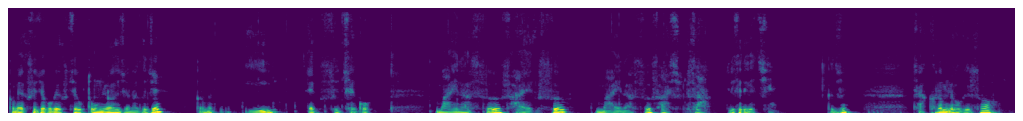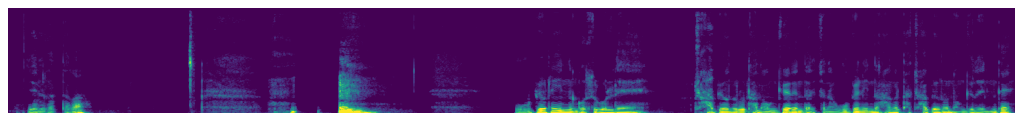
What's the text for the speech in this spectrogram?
그럼 x제곱 x제곱 동료항이잖아 그지? 그러면 2x제곱 마이너스 4x 마이너스 44 이렇게 되겠지. 그지? 자, 그럼 여기서 얘를 갖다가 우변에 있는 것을 원래 좌변으로 다 넘겨야 된다 했잖아. 우변에 있는 항을 다 좌변으로 넘겨야 되는데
